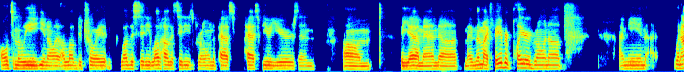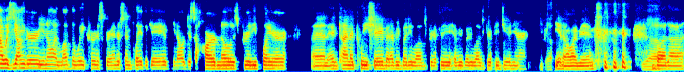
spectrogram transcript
ultimately, you know, I, I, love Detroit, love the city, love how the city's grown the past past few years, and um, but yeah, man. Uh, and then my favorite player growing up, I mean, when I was younger, you know, I loved the way Curtis Granderson played the game, you know, just a hard nosed, gritty player and and kind of cliche, but everybody loves Griffey. Everybody loves Griffey Jr. Yeah. You know, I mean, yeah. but uh,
